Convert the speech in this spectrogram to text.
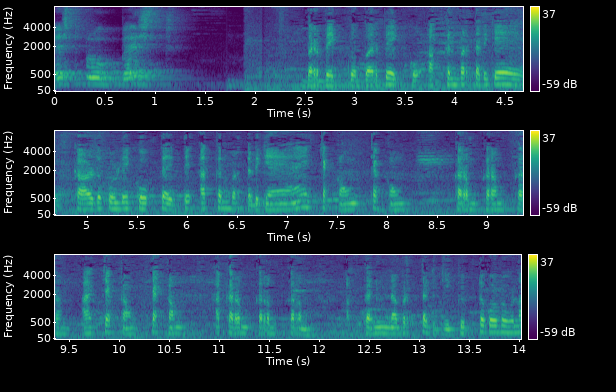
ಬೆಸ್ಟ್ ಬ್ರೋ ಬೆಸ್ಟ್ ಬರ್ಬೇಕು ಬರ್ಬೇಕು ಅಕ್ಕನ್ ಬರ್ತಡಿಗೆ. ಕಾರ್ಡ್ ಕೊಳ್ಳಿಕ್ ಹೋಗ್ತಾ ಇದ್ದೆ ಅಕ್ಕನ್ ಬರ್ತಡಿಗೆ. ಚಕ್ಕಂ ಚಕ್ಕಂ ಕರಂ ಕರಂ ಕರಂ. ಆ ಚಕ್ಕಂ ಚಕ್ಕಂ ಆ ಕರಂ ಕರಂ ಕರಂ. ಅಕ್ಕನ ಬರ್ತಡಿಗೆ ಗಿಫ್ಟ್ ಕೊಡೋಣ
